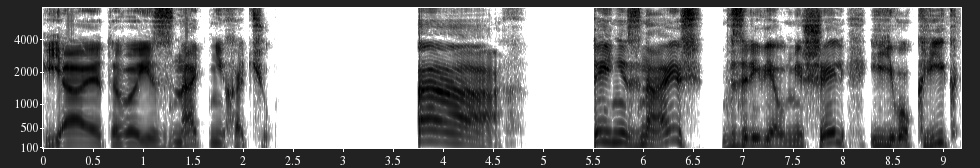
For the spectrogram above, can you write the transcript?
«Я этого и знать не хочу». «Ах, ты не знаешь?» — взревел Мишель, и его крик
